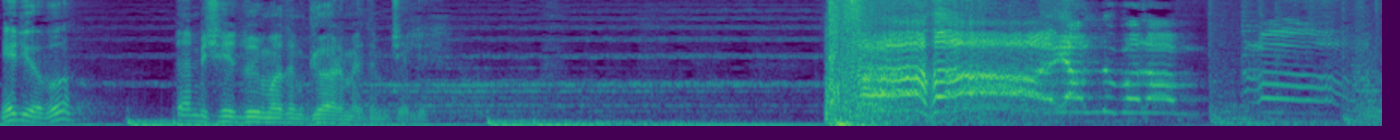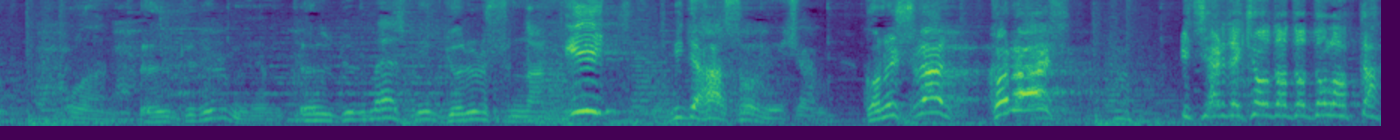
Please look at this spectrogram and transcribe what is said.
Ne diyor bu? Ben bir şey duymadım görmedim Celil. Aha! Yandım anam. Ulan öldürür müyüm? Öldürmez miyim? Görürsün lan. İt! Bir daha sormayacağım. Konuş lan! Konuş! İçerideki odada dolapta.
